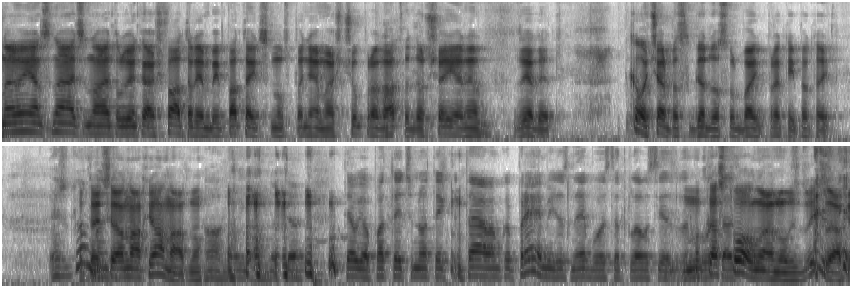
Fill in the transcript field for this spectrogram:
neviens neaicināja. Tur vienkārši fāteriem bija pateikts, mums paņēmās čuprādi, atveda šeit un dziediet. Kaut 14 gados var baigt pretī pateikt. Es domāju, ka tas jānāk, jānāk. Nu. À, nu, jā, nu tev, tev jau pateica, noteikti tēvam, ka prēmijas nebūs. Tad klausies, nu, kas tād... to nē, nu visdrīzāk.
